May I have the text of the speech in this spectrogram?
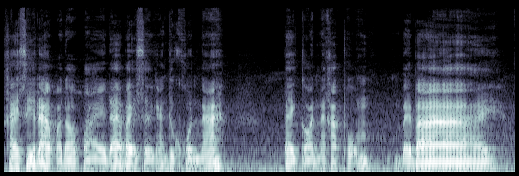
ใครซื้อดาบกับเราไปได้ใบเสริมกันทุกคนนะ ไปก่อนนะครับผม บ๊ายบาย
